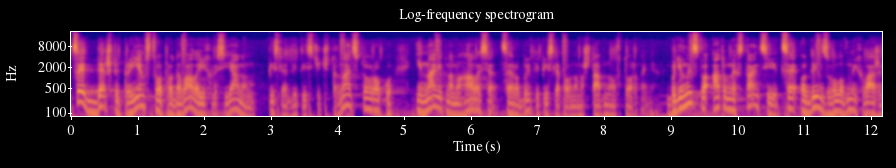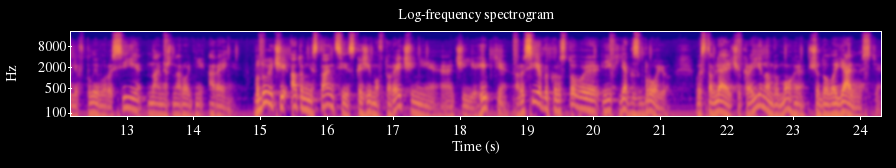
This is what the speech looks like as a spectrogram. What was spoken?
Це держпідприємство продавало їх росіянам після 2014 року і навіть намагалося це робити після повномасштабного вторгнення. Будівництво атомних станцій це один з головних важелів впливу Росії на міжнародній арені. Будуючи атомні станції, скажімо, в Туреччині е, чи Єгипті, Росія використовує їх як зброю, виставляючи країнам вимоги щодо лояльності.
